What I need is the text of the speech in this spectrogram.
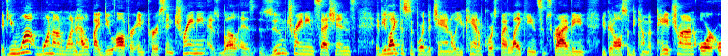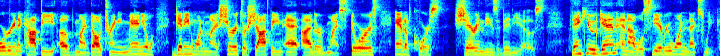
If you want one-on-one help, I do offer in-person training as well as Zoom training sessions. If you'd like to support the channel, you can, of course, by liking, subscribing. You could also become a patron or ordering a copy of my dog training manual, getting one of my shirts, or shopping at either of my stores, and of course, sharing these videos. Thank you again, and I will see everyone next week.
